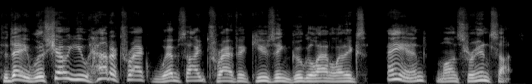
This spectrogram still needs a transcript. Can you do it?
Today, we'll show you how to track website traffic using Google Analytics and Monster Insights.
